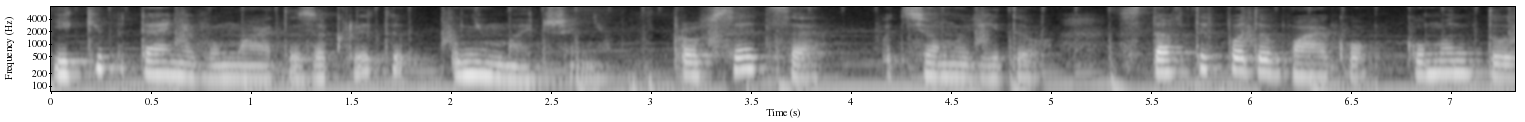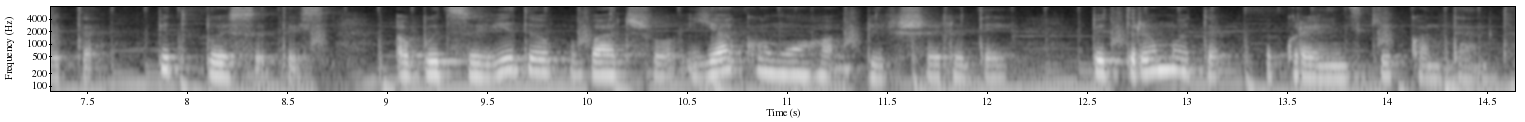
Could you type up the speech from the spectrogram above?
які питання ви маєте закрити у Німеччині. Про все це у цьому відео. Ставте вподобайку, коментуйте, підписуйтесь, аби це відео побачило якомога більше людей. Підтримуйте український контент.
